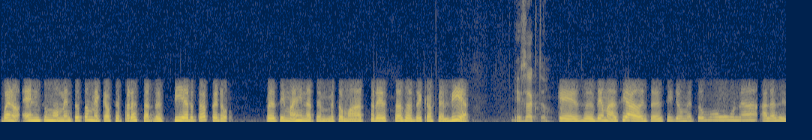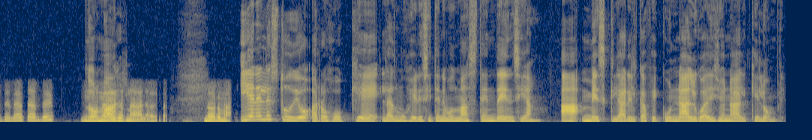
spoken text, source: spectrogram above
Bueno, en su momento tomé café para estar despierta, pero pues imagínate, me tomaba tres tazas de café al día, Exacto. que eso es demasiado. Entonces, si yo me tomo una a las seis de la tarde, no me va a Normal. hacer nada, la verdad. Normal. Y en el estudio arrojó que las mujeres sí tenemos más tendencia a mezclar el café con algo adicional que el hombre.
